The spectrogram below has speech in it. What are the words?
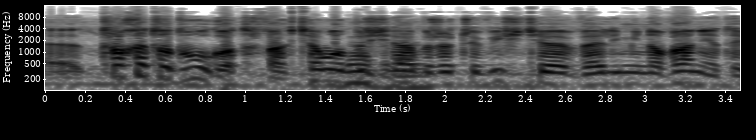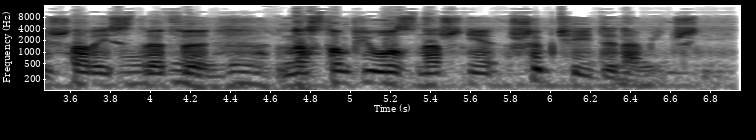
E, Trochę to długo trwa. Chciałoby się, aby rzeczywiście wyeliminowanie tej szarej strefy nastąpiło znacznie szybciej i dynamiczniej.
